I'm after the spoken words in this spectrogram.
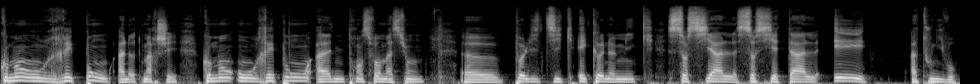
Comment on répond à notre marché, comment on répond à une transformation euh, politique, économique, sociale, sociétale et à tout niveau.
